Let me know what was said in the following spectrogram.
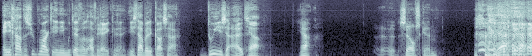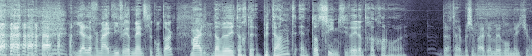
en je gaat de supermarkt in en je moet even wat afrekenen. Je staat bij de kassa. Doe je ze uit? Ja. Ja. Eh, zelfscan. Jelle vermijdt liever het menselijk contact. Maar dan wil je toch de bedankt en tot ziens. Die wil je dan toch ook gewoon horen? Dat hebben ze bij de Lidl niet, joh.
